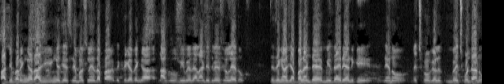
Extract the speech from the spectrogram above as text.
పార్టీ పరంగా రాజకీయంగా చేసిన విమర్శలే తప్ప వ్యక్తిగతంగా నాకు మీ మీద ఎలాంటి ద్వేషం లేదు. నిజంగా చెప్పాలంటే మీ ధైర్యానికి నేను మెచ్చుకోగలు మెచ్చుకుంటాను.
